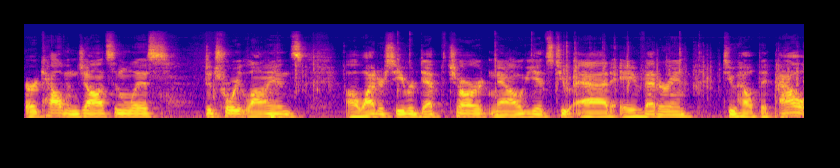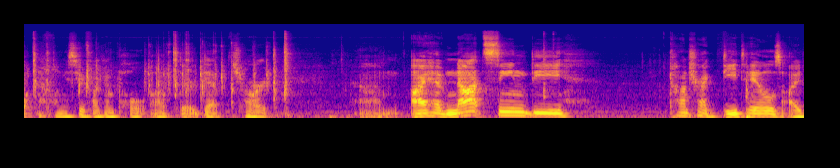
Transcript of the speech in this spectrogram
or Calvin Johnson lists Detroit Lions uh, wide receiver depth chart now gets to add a veteran to help it out. Let me see if I can pull up their depth chart. Um, I have not seen the contract details. I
